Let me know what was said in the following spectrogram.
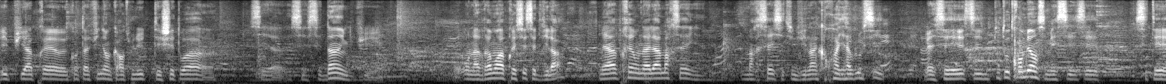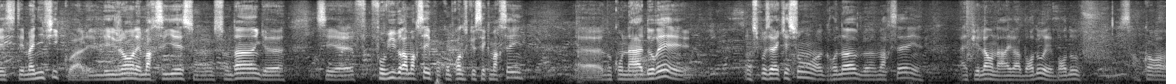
et puis après, quand tu as fini en 40 minutes, tu es chez toi, c'est dingue. Puis on a vraiment apprécié cette ville-là. Mais après, on est allé à Marseille. Marseille, c'est une ville incroyable aussi. C'est une toute autre ambiance, mais c'est c'était magnifique. Quoi. Les, gens, les Marseillais sont, dingues. Il euh, faut vivre à Marseille pour comprendre ce que c'est que Marseille. Euh, donc on a adoré. On se posait la question, Grenoble, Marseille. Et puis là, on arrive à Bordeaux. Et Bordeaux, c'est encore,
